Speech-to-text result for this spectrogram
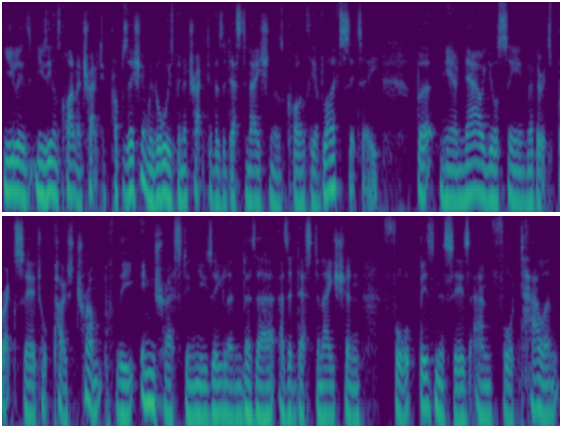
New, Zealand's quite an attractive proposition. We've always been attractive as a destination, as a quality of life city. But you know now you're seeing whether it's Brexit or post-Trump, the interest in New Zealand as a as a destination for businesses and for talent,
